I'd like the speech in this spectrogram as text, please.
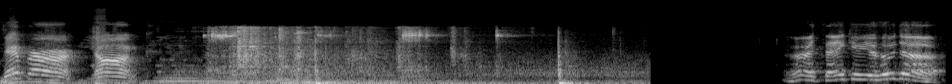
A dipper dunk. All right, thank you, Yehuda.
